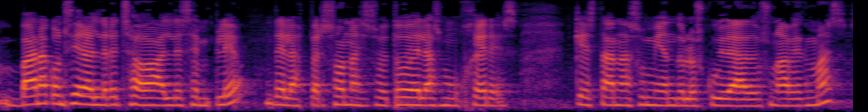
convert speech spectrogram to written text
Van a considerar el derecho al desempleo de las personas y sobre todo de las mujeres que están asumiendo los cuidados una vez más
